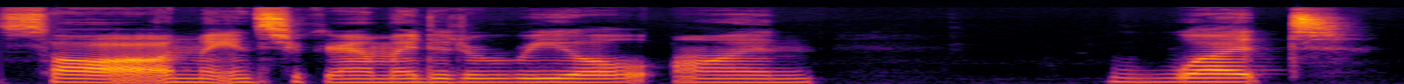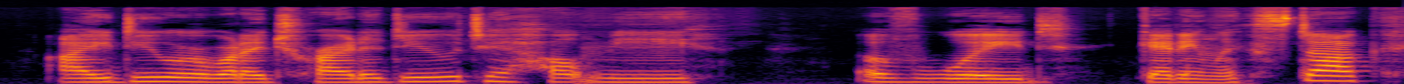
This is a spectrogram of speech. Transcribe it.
saw on my Instagram, I did a reel on what I do or what I try to do to help me avoid getting like stuck,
